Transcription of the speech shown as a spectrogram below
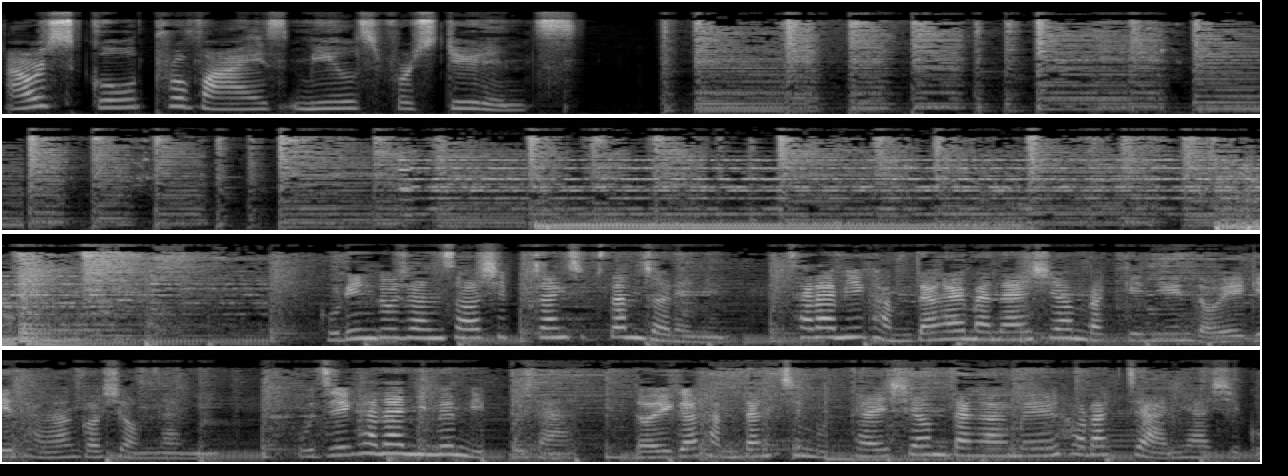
Our school provides meals for students. 고린도전서 10장 13절에는 사람이 감당할 만한 시험 밖에는 너에게 당한 것이 없나니 오직 하나님은 미쁘사 너희가 감당치 못할 시험 당함을 허락지 아니하시고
